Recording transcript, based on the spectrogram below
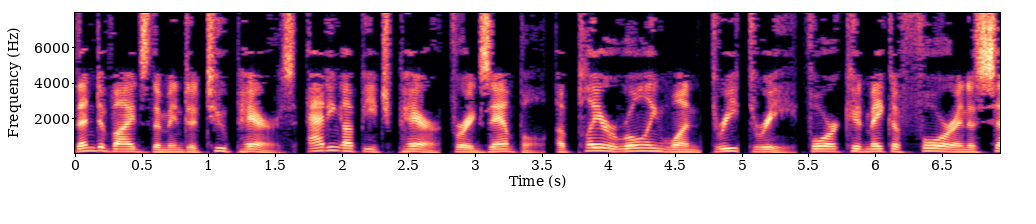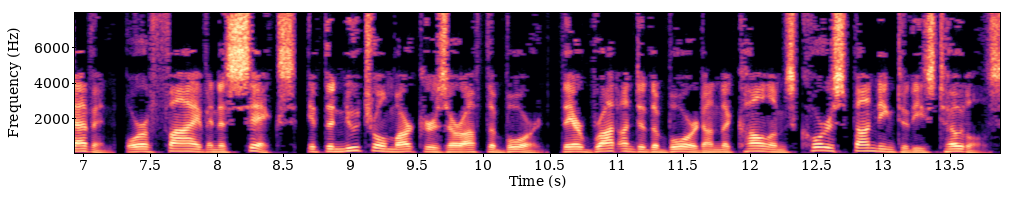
then divides them into two pairs, adding up each pair. For example, a player rolling 1 3 3 4 could make a 4 and a 7, or a 5 and a 6. If the neutral markers are off the board, they are brought onto the board on the columns corresponding to these totals.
